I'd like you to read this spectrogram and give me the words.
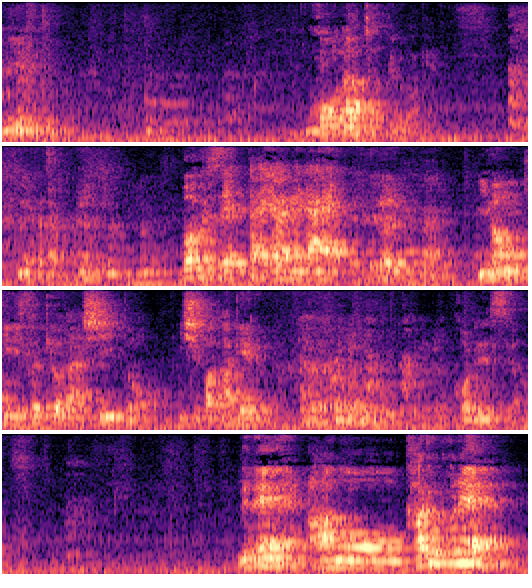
見える？こうなっちゃってるわけ。僕絶対やめない。日本キリスト教団信徒石破かける。これですよ。でねあの軽くね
